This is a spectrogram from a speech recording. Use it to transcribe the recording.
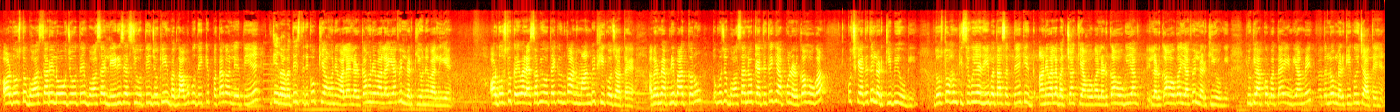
और दोस्तों, बहुत सारे लोग जो होते हैं, बहुत सारी लेडीज़ ऐसी होती हैं जो कि इन बदलावों को देख के पता कर लेती हैं कि गर्भवती स्त्री को क्या होने वाला है, लड़का होने वाला है या फिर लड़की होने वाली है। और दोस्तों, कई बार ऐसा भी होता है कि उनका अनुमान भी ठीक हो जाता है। अगर मैं अपनी बात करूँ तो मुझे बहुत सारे लोग कहते थे कि आपको लड़का होगा, कुछ कहते थे लड़की भी होगी। दोस्तों, हम किसी को यह नहीं बता सकते हैं कि आने वाला बच्चा क्या होगा, लड़का होगी या लड़का होगा या फिर लड़की होगी, क्योंकि आपको पता है, इंडिया में ज़्यादातर लोग लड़की को ही चाहते हैं।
